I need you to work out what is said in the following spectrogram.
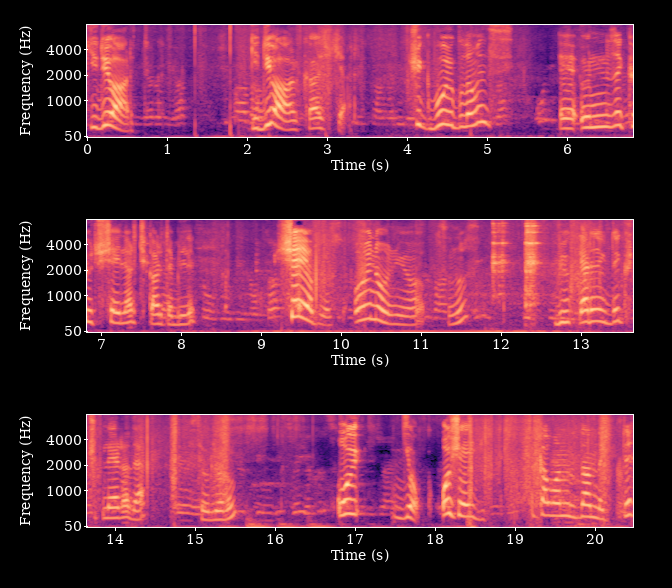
gidiyor artık. Gidiyor arkadaşlar. Çünkü bu uygulama e, önünüze kötü şeyler çıkartabilir. Şey yapıyorsunuz. Oyun oynuyorsunuz. Büyüklere de küçüklere de söylüyorum. O yok. O şey gitti. Kafanızdan da gitti.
